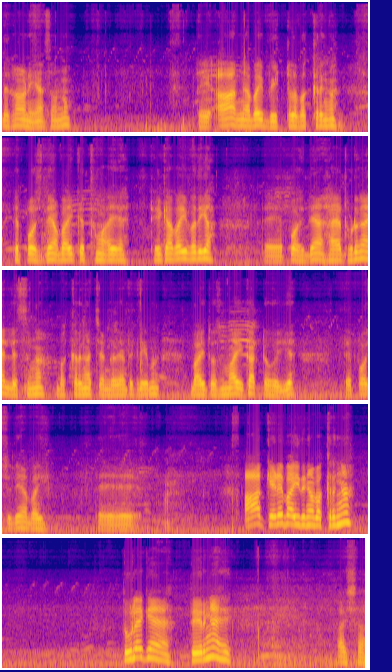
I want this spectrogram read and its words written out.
ਦਿਖਾਉਣੇ ਆ ਤੁਹਾਨੂੰ। ਤੇ ਆ ਆਈਆਂ ਬਈ ਬੀਟਲ ਬੱਕਰੀਆਂ। ਤੇ ਪੁੱਛਦੇ ਆ ਬਾਈ ਕਿੱਥੋਂ ਆਏ ਆ ਠੀਕ ਆ ਬਾਈ, ਵਧੀਆ। ਤੇ ਪੁੱਛਦੇ ਆ, ਹੈ ਥੋੜੀਆਂ ਲਿਸੀਆਂ, ਬੱਕਰੀਆਂ ਚੰਗੀਆਂ ਤਕਰੀਬਨ, ਬਾਈ ਤੋਂ ਸਮਾਈ ਘੱਟ ਹੋਈ ਹੈ। ਤੇ ਪੁੱਛਦੇ ਆ ਬਾਈ, ਤੇ ਆ ਕਿਹੜੇ ਬਾਈ ਦੀਆਂ ਬੱਕਰੀਆਂ? ਤੂੰ ਲੈ ਕੇ ਆਇਆ, ਤੇਰੀਆਂ ਇਹ? ਅੱਛਾ,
